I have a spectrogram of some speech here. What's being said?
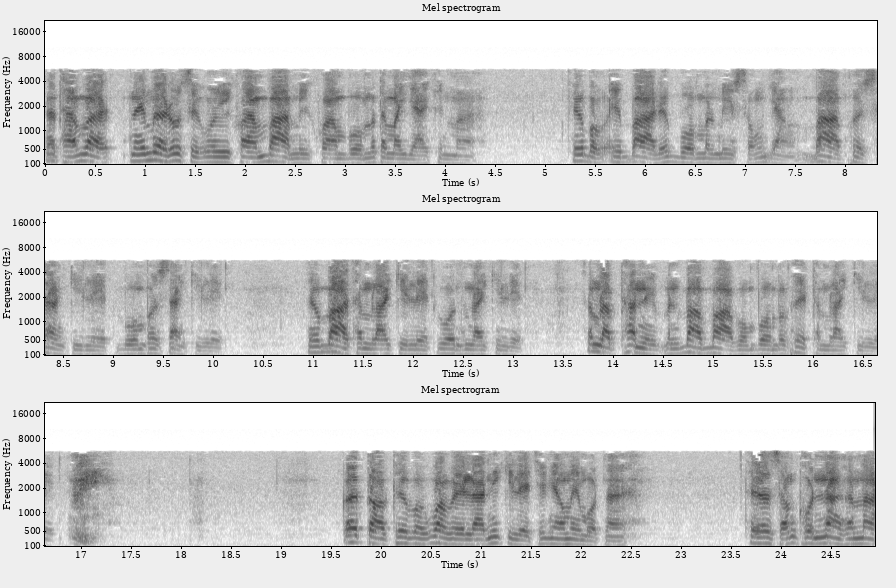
ถ้าถามว่าในเมื่อรู้สึกว่ามีความบ้ามีความบวมมันทำไมใหญ่ขึ้นมา เธอบอกไอ้บ้าหรือบวมมันมีสองอย่าง บ้าเพื่อสร้างกิเลสบวมเพื่อสร้างกิเลสแล้วบ้าทำลายกิเลสบวมทำลายกิเลสสำหรับท่านนี่มันบ้าบ้าบวมบวมประเภททำลายกิเลส ก็ตอบเธอบอกว่าเวลานี้กิเลสฉันยังไม่หมดนะ เธอสองคนนั่งข้างหน้า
